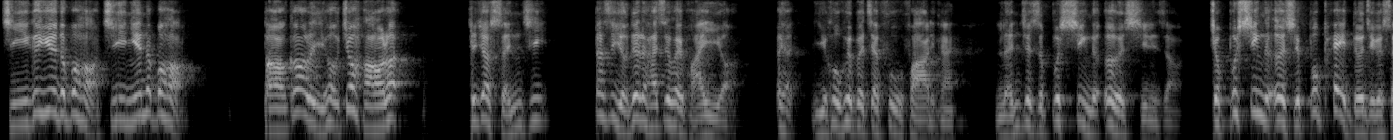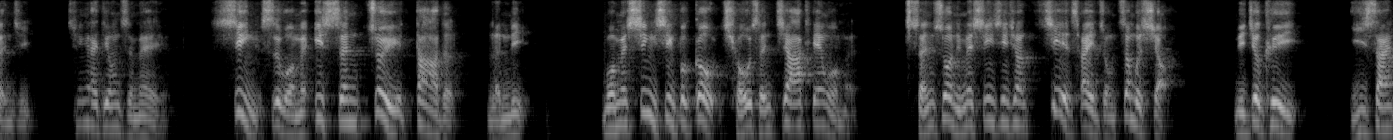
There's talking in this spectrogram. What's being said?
几个月都不好，几年都不好，祷告了以后就好了，这叫神机。但是有的人还是会怀疑哦，哎呀，以后会不会再复发？你看，人就是不幸的恶习，你知道吗？就不幸的恶习不配得这个神迹。亲爱的弟兄姊妹。信是我们一生最大的能力。我们信心不够，求神加添我们。神说：“你们信心像芥菜种这么小，你就可以移山。”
